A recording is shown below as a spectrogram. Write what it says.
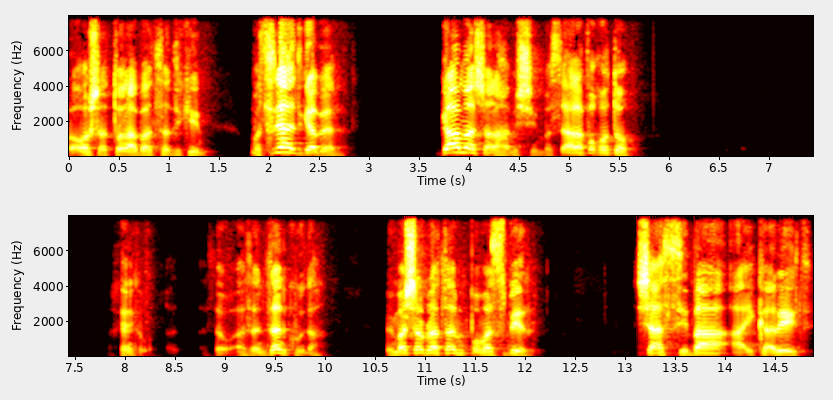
באור של התורה והצדיקים, מצליח להתגבר. גם מהשער החמישים, מצליח להפוך אותו. זהו, אז זה הנקודה. ומה שרב פה מסביר, שהסיבה העיקרית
